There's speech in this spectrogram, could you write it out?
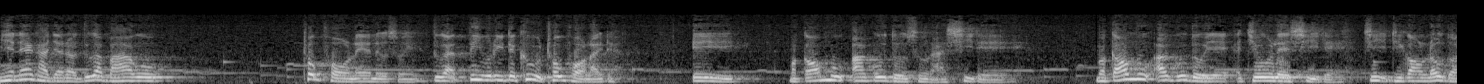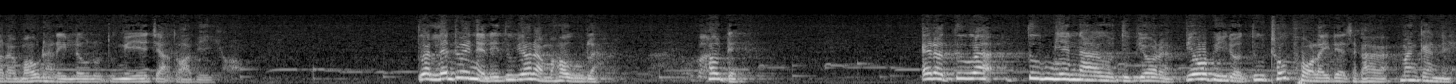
မြင်တဲ့အခါကျတော့ तू ကဘာကိုထုတ်ဖော်လဲလို့ဆိုရင် तू က theory တစ်ခုကိုထုတ်ဖော်လိုက်တယ်အေးမကောင်းမှုအကုသိုလ်ဆိုတာရှိတယ်မကောင်းမှုအကုသိုလ်ရဲ့အကျိုးလည်းရှိတယ်ကြည်ဒီကောင်လှုပ်သွားတာမဟုတ်တာတွေလှုပ်လို့ तू ငရဲကျသွားပြီဟော तू ကလက်တွေ့နဲ့လေ तू ပြောတာမဟုတ်ဘူးလားဟုတ်တယ် အဲ့တော့ तू က သူမျက်နာကိုသူပြောတာပြောပြီးတော့သူထုတ်ဖော်လိုက်တဲ့စကားကမှန်ကန်တယ်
